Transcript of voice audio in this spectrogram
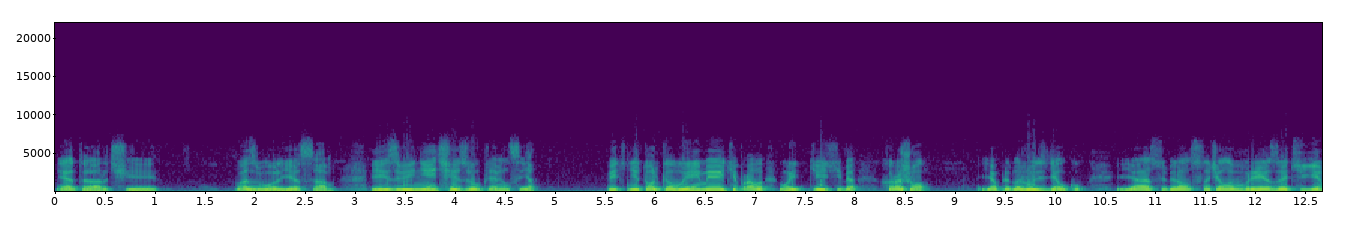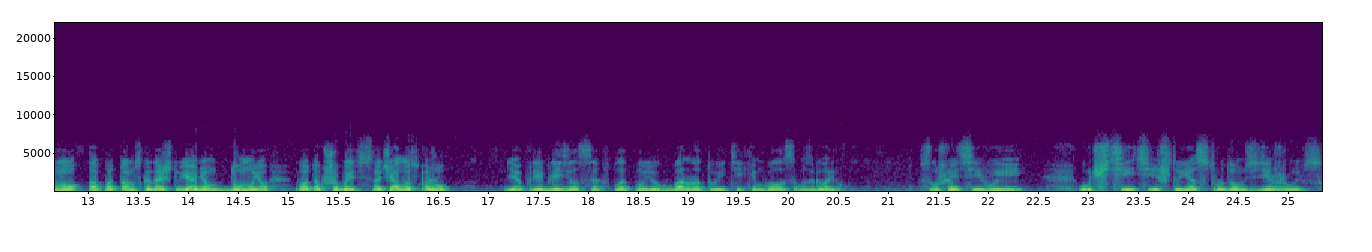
«Нет, Арчи, позволь я сам». «Извините», — заупрямился я. «Ведь не только вы имеете право выйти из себя. Хорошо, я предложу сделку. Я собирался сначала врезать ему, а потом сказать, что я о нем думаю, но так что быть, сначала скажу». Я приблизился вплотную к Барроту и тихим голосом заговорил. «Слушайте вы...» Учтите, что я с трудом сдерживаюсь.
